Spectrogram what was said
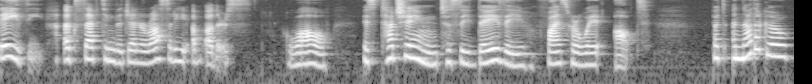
Daisy accepting the generosity of others. Wow, it's touching to see Daisy finds her way out. But another girl,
